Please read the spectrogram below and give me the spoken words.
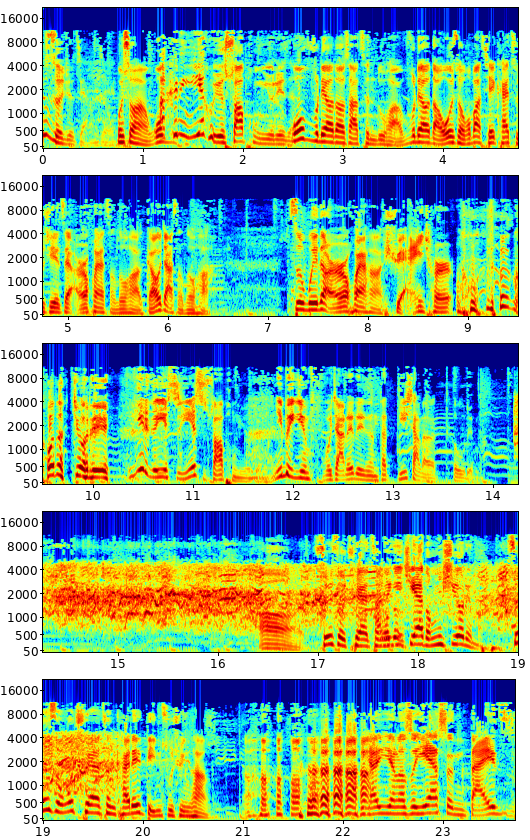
有时候就这样子。我说哈，我肯定也会有耍朋友的人。我无聊到啥程度哈？无聊到我说我把车开出去，在二环上头哈，高架上头哈，只围着二环哈旋一圈儿，我都我都觉得你那个也是也是耍朋友的嘛？你毕竟副驾的那人他低下了头的嘛。啊，所以说全程我都捡东西了的嘛，所以说我全程开的定速巡航。你看杨老师眼神呆滞，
